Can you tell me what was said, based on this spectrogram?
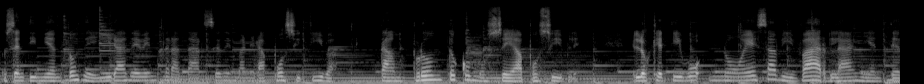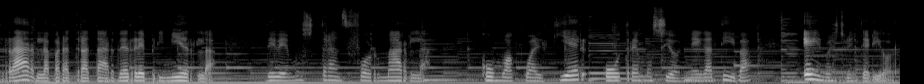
Los sentimientos de ira deben tratarse de manera positiva, tan pronto como sea posible. El objetivo no es avivarla ni enterrarla para tratar de reprimirla. Debemos transformarla como a cualquier otra emoción negativa en nuestro interior.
